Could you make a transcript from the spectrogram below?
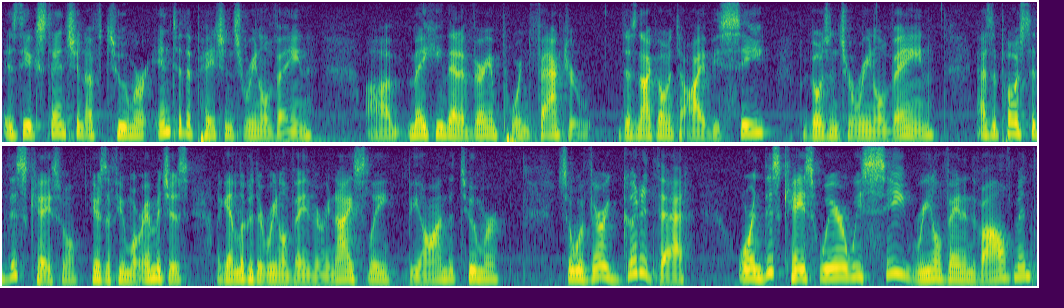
is the extension of tumor into the patient's renal vein, uh, making that a very important factor. It does not go into IVC, but goes into renal vein. As opposed to this case, well, here's a few more images. Again, look at the renal vein very nicely, beyond the tumor. So we're very good at that. Or in this case, where we see renal vein involvement,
